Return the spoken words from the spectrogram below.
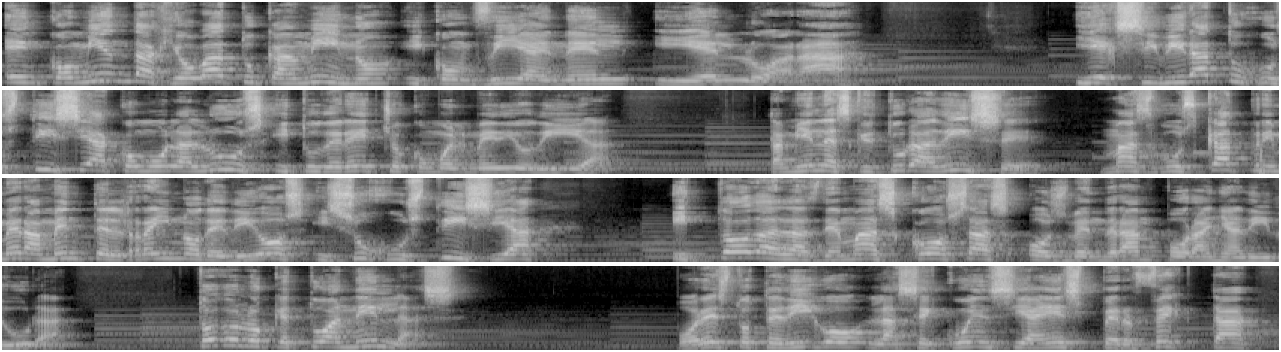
Encomienda a Jehová tu camino y confía en Él y Él lo hará. Y exhibirá tu justicia como la luz y tu derecho como el mediodía. También la escritura dice, mas buscad primeramente el reino de Dios y su justicia, y todas las demás cosas os vendrán por añadidura. Todo lo que tú anhelas, por esto te digo, la secuencia es perfecta,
